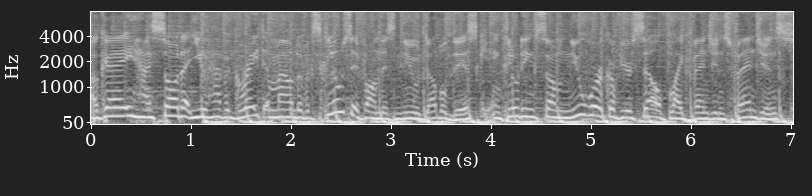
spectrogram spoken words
Okay, I saw that you have a great amount of exclusive on this new double disc, including some new work of yourself like Vengeance Vengeance.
